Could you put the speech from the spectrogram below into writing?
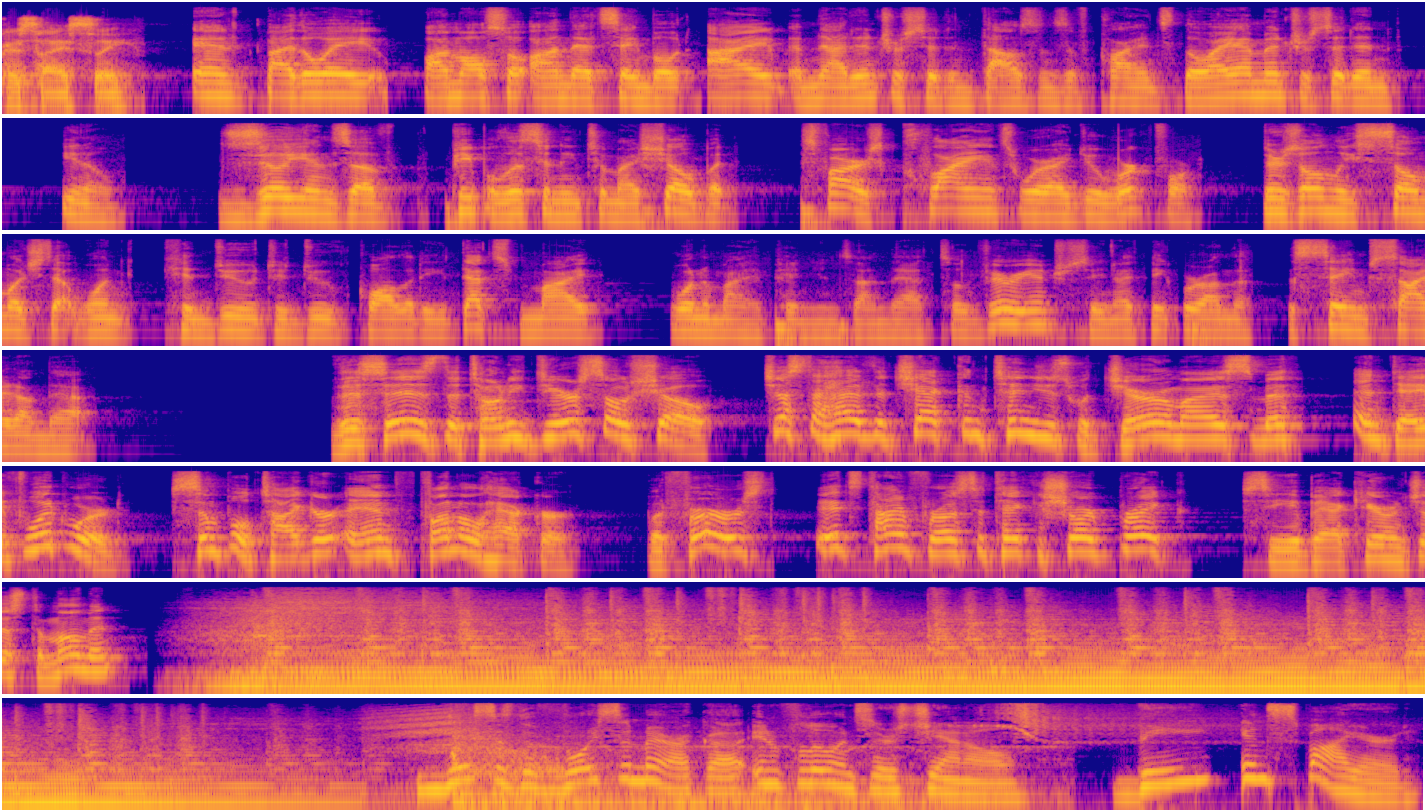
Precisely. And by the way, I'm also on that same boat. I am not interested in thousands of clients, though I am interested in, you know, zillions of people listening to my show. But as far as clients where I do work for, there's only so much that one can do to do quality. That's my one of my opinions on that. So very interesting. I think we're on the, the same side on that. This is the Tony D'Urso Show. Just ahead, the chat continues with Jeremiah Smith and Dave Woodward. Simple Tiger, and Funnel Hacker. But first, it's time for us to take a short break. See you back here in just a moment. This is the Voice America Influencers Channel. Be inspired.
